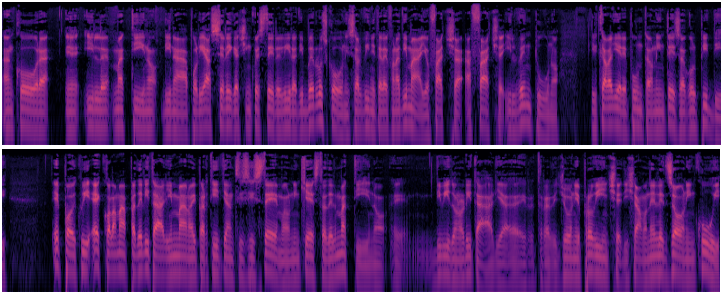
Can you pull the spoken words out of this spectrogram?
Ancora eh, il mattino di Napoli, asse Lega 5 Stelle, l'ira di Berlusconi, Salvini telefona Di Maio, faccia a faccia il 21, il Cavaliere punta un'intesa col PD, e poi qui ecco la mappa dell'Italia in mano ai partiti antisistema, un'inchiesta del mattino, eh, dividono l'Italia eh, tra regioni e province, diciamo nelle zone in cui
